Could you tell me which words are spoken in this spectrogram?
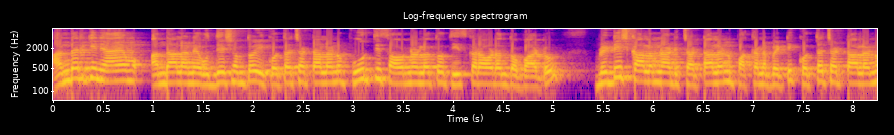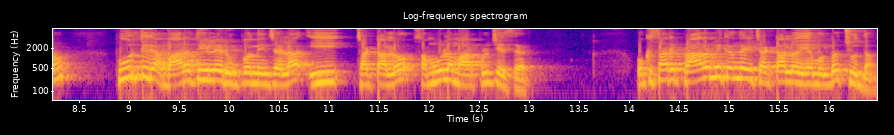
అందరికీ న్యాయం అందాలనే ఉద్దేశంతో ఈ కొత్త చట్టాలను పూర్తి సవరణలతో తీసుకురావడంతో పాటు బ్రిటిష్ కాలం నాటి చట్టాలను పక్కన పెట్టి కొత్త చట్టాలను పూర్తిగా భారతీయులే రూపొందించేలా ఈ చట్టాల్లో సమూల మార్పులు చేశారు. ఒకసారి ప్రాథమికంగా ఈ చట్టాల్లో ఏముందో చూద్దాం.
